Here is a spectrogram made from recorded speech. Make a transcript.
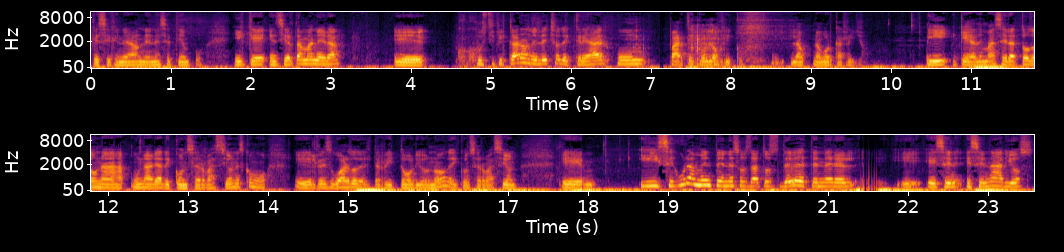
que se generaron en ese tiempo y que en cierta manera eh, justificaron el hecho de crear un parque ecológico, la, Nabor Carrillo. Y que además era toda una un área de conservación, es como el resguardo del territorio, ¿no? De conservación. Eh, y seguramente en esos datos debe de tener el, eh, escenarios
